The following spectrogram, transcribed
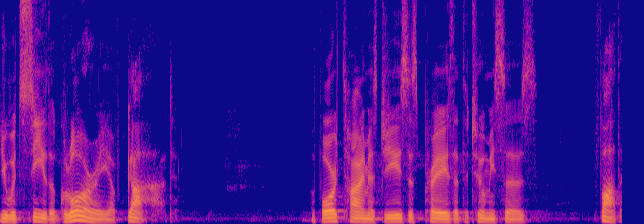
you would see the glory of God? The fourth time, as Jesus prays at the tomb, he says, Father,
